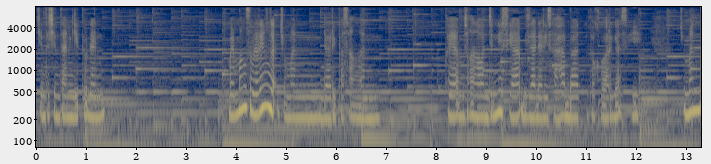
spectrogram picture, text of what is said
cinta-cintaan gitu. Dan memang sebenarnya nggak cuman dari pasangan kayak misalkan lawan jenis ya bisa dari sahabat atau keluarga sih. Cuman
